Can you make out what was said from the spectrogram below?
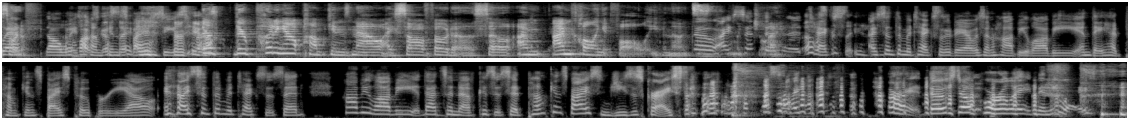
US, Sort of. it's always Oh, I was gonna pumpkin spice season. Yeah. They're they're putting out pumpkins now. I saw a photo, so I'm I'm calling it fall, even though it's So I like sent July. them a oh, text. say. I sent them a text the other day. I was in Hobby Lobby and they had pumpkin spice potpourri out, and I sent them a text that said, "Hobby Lobby, that's enough," because it said pumpkin spice and Jesus Christ. Like, all right, those don't correlate in any way.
